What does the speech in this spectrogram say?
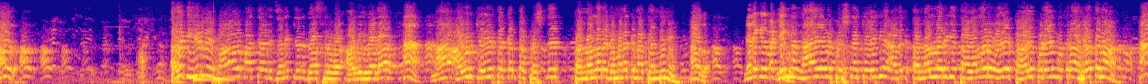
ಹೌದು. ಅದಕ್ಕೆ ಇರ್ಲಿ ಬಹಳ ಮಾತಾಡಿ ಜನಕ್ಕೆ ಏನು ಬೇಸರ ಆಗುದು ಬೇಡ. ಹಾ. ನಾ ಅವ್ರು ಕೇಳಿರ್ತಕ್ಕಂತ ಪ್ರಶ್ನೆ ತಮ್ಮೆಲ್ಲರ ಗಮನಕ್ಕೆ ನಾ ತಂದಿನಿ. ಹೌದು. ಇನ್ನು ನಾ ಹೇಳ ಪ್ರಶ್ನೆ ಕೇಳಿ ಅದಕ್ಕೆ ತನ್ನೆಲ್ಲರಿಗೆ ತಾವೆಲ್ಲರೂ ಒಳ್ಳೆ ತಾಳಿ ಕೊಡೆಯಂಗ್ ಉತ್ತರ ಹೇಳ್ತಾನ ಹಾ.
